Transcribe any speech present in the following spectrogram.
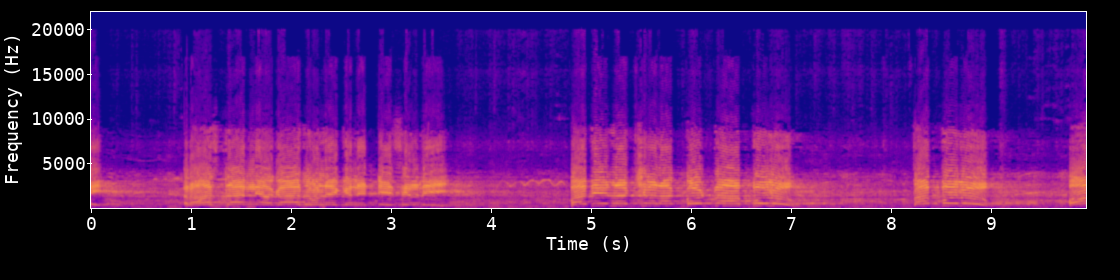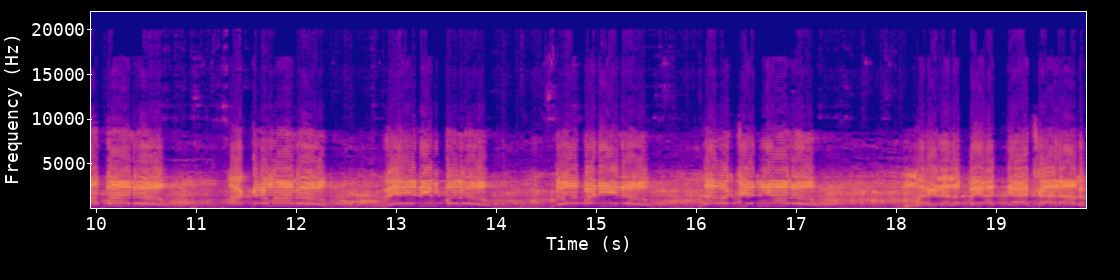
మొదలుపెట్టి రాష్ట్రాన్ని అగాధంలోకి నెట్టేసింది. పది లక్షల కోట్ల అప్పులు తప్పులు పాపాలు అక్రమాలు వేధింపులు దోపిడీలు దౌర్జన్యాలు మహిళలపై అత్యాచారాలు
